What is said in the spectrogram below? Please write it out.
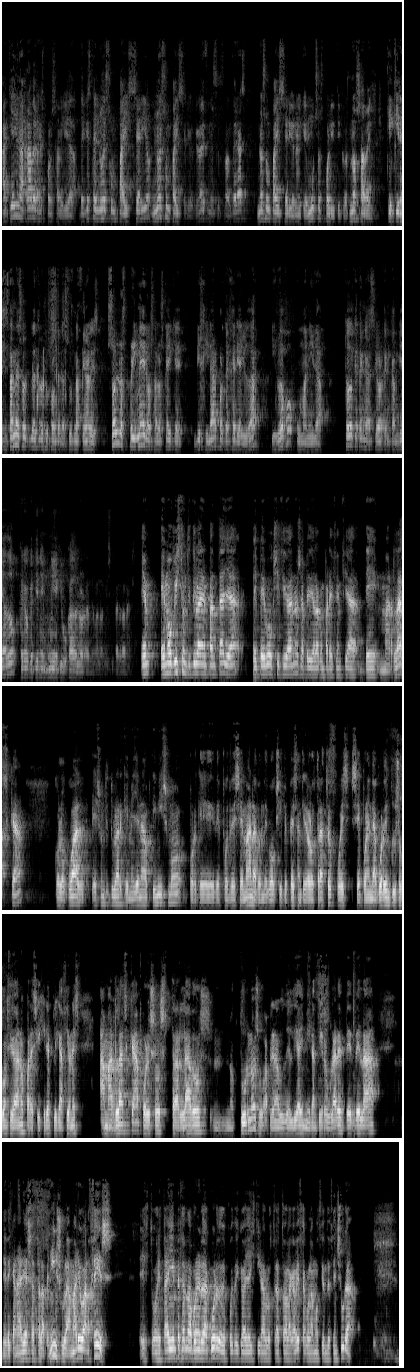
aquí hay una grave responsabilidad de que este no es un país serio, no es un país serio el que no defiende sus fronteras, no es un país serio en el que muchos políticos no saben que quienes están dentro de sus fronteras, sus nacionales, son los primeros a los que hay que vigilar, proteger y ayudar, y luego humanidad. Todo el que tenga ese orden cambiado creo que tiene muy equivocado el orden de valores, y perdona. Hemos visto un titular en pantalla, PP, Vox y Ciudadanos ha pedido la comparecencia de Marlasca, con lo cual, es un titular que me llena de optimismo porque después de semanas donde Vox y PP se han tirado los trastos, pues se ponen de acuerdo incluso con Ciudadanos para exigir explicaciones a Marlasca por esos traslados nocturnos o a plena luz del día de inmigrantes irregulares desde, la, desde Canarias hasta la península. Mario Garcés, ¿os estáis empezando a poner de acuerdo después de que hayáis tirado los trastos a la cabeza con la moción de censura?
